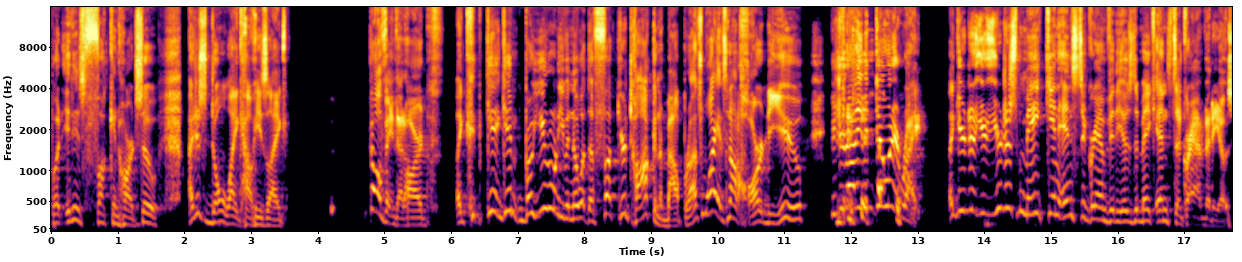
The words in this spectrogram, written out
But it is fucking hard. So I just don't like how he's like, golf ain't that hard. Like, get, get, bro, you don't even know what the fuck you're talking about, bro. That's why it's not hard to you because you're not even doing it right. Like you're, you're you're just making Instagram videos to make Instagram videos.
